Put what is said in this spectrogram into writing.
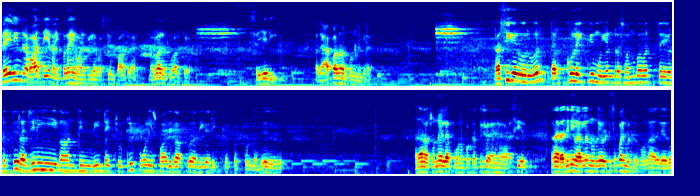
செயலின்ற வார்த்தையை நான் இப்போ தான் என் வாழ்க்கையில் ஃபஸ்ட் டைம் பார்க்குறேன். நல்லா இருக்குது வார்த்தை. செயலி. அது ஆப்பாக தான் இருக்கும்னு நினைக்கிறேன். ரசிகர் ஒருவர் தற்கொலைக்கு முயன்ற சம்பவத்தை அடுத்து ரஜினிகாந்தின் வீட்டைச் சுற்றி போலீஸ் பாதுகாப்பு அதிகரிக்கப்பட்டுள்ளது. அதான் நான் சொன்னேன்ல போன பக்கத்தில் அரசியல். ஆனால் ரஜினி வரலன்னு ஒன்னே ஒரு டிசப்பாயின்மெண்ட் இருக்கும்ல அதில் ஏதோ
